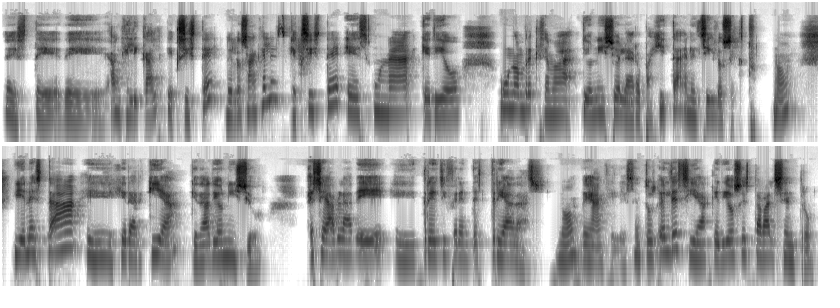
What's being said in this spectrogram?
este, de angelical que existe, de los ángeles, que existe, es una que dio un hombre que se llama Dionisio el Areopagita en el siglo VI, ¿no? Y en esta eh, jerarquía que da Dionisio, se habla de eh, tres diferentes triadas, ¿no? De ángeles. Entonces, él decía que Dios estaba al centro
